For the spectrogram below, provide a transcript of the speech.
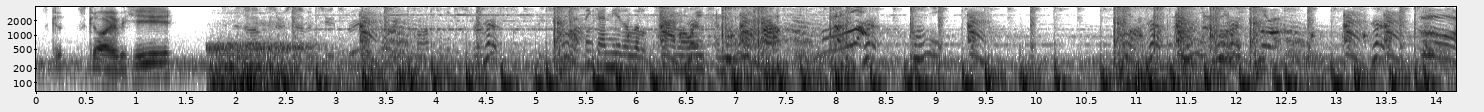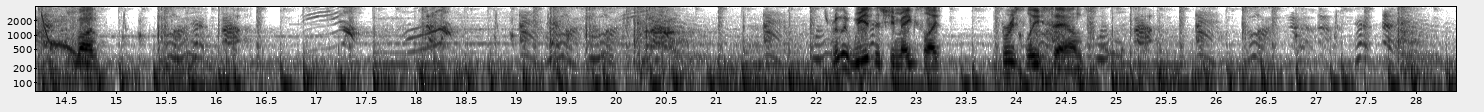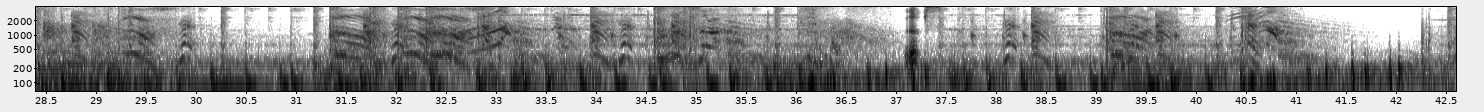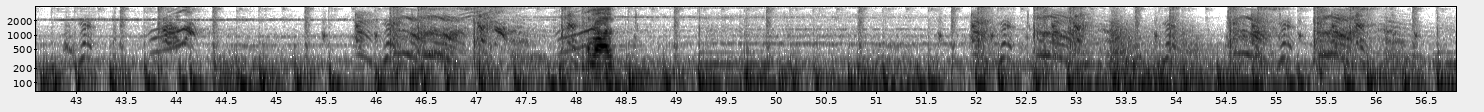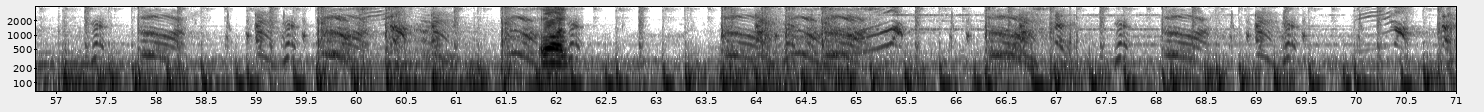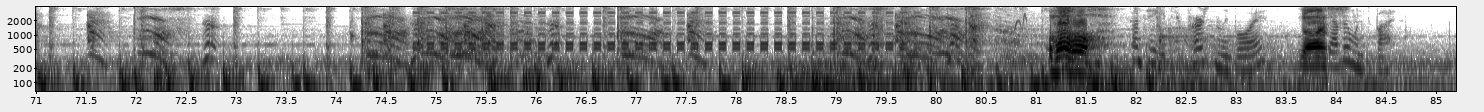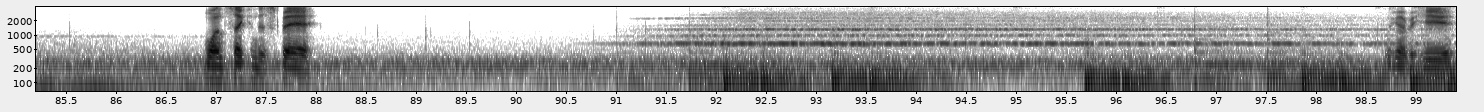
Let's go. This guy over here. This is Officer 723 reporting possible disturbance. Please I think I need a little time away from you. Come on. It's really weird that she makes like Bruce Lee sounds. Come on. Oh, Don't take it too personally, boys. nice. Everyone's butt. One second to spare. Here.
